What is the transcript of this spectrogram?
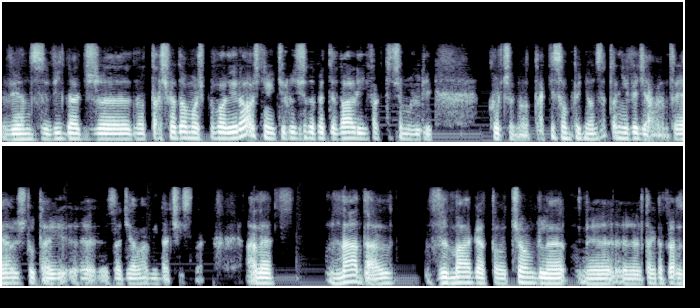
Więc widać, że no, ta świadomość powoli rośnie i ci ludzie się dowiadywali i faktycznie mówili, kurczę, no takie są pieniądze, to nie wiedziałem, to ja już tutaj e, zadziałam i nacisnę. Ale nadal wymaga to ciągle e, e, tak naprawdę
